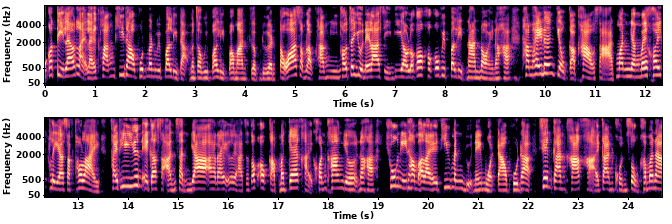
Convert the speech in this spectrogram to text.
ปกติแล้วหลาย ๆ ครั้งที่ดาวพุธมันวิปริตอะมันจะวิปริตประมาณเกือบเดือน แต่ว่าสำหรับครั้งนี้เขาจะอยู่ในราศีเดียว แล้วก็เขาก็วิปริตนานหน่อยนะคะทำให้เรื่องเกี่ยวกับข่าวสาร มันยังไม่ค่อยเคลียร์สักเท่าไหร่ ใครที่ยื่นเอกสารสัญญาอะไรเอ่ยอาจจะต้องเอากลับมาแก้ไขค่อนข้างเยอะนะคะ ช่วงนี้ทำอะไรที่มันอยู่ในหมวดดาวพุธอะเช่นการค้าขายการขนส่งคมนา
